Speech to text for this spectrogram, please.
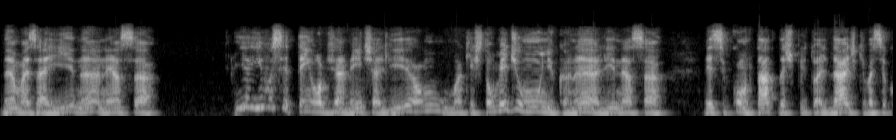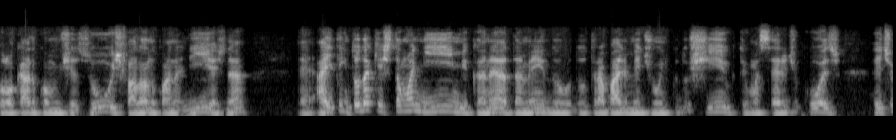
Né? Mas aí, né? Nessa e aí você tem, obviamente, ali é uma questão mediúnica, né? Ali nessa nesse contato da espiritualidade que vai ser colocado como Jesus falando com Ananias, né? É, aí tem toda a questão anímica, né? Também do, do trabalho mediúnico do Chico, tem uma série de coisas. A gente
